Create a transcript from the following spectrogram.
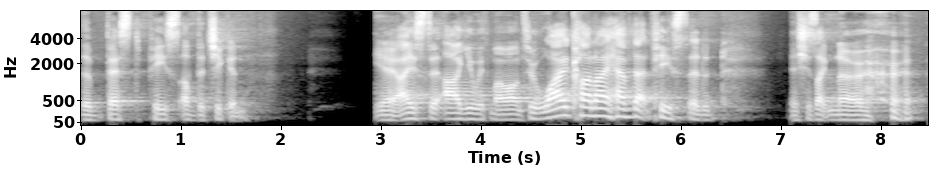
the best piece of the chicken. Yeah, I used to argue with my mom too. Why can't I have that piece? And she's like, no.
